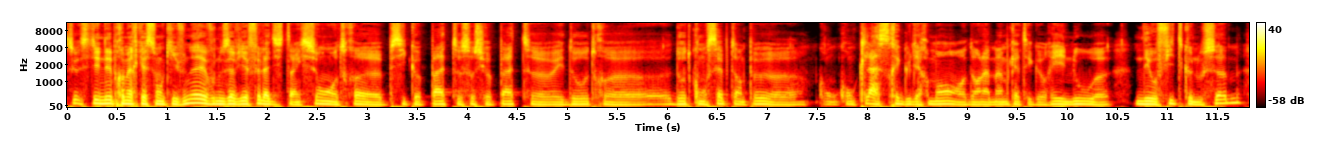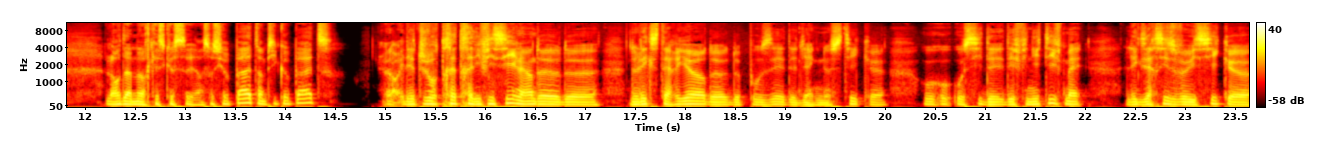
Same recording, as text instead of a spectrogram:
C'était une des premières questions qui venaient. Vous nous aviez fait la distinction entre euh, psychopathe, sociopathe euh, et d'autres euh, d'autres concepts un peu qu'on classe régulièrement dans la même catégorie, nous, néophytes que nous sommes. Alors Damer, qu'est-ce que c'est? Un sociopathe? Un psychopathe? Alors, il est toujours très très difficile hein, de, de, de l'extérieur de, poser des diagnostics aussi définitifs, mais l'exercice veut ici que,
